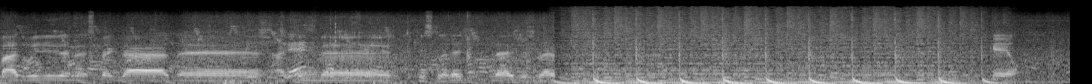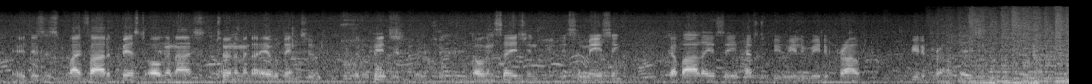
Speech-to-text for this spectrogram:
but we didn't expect that. Uh, I think the the, the just left. scale. This is by far the best organized tournament I've ever been to. The pitch, the organization is amazing. Gabala SC has to be really, really proud. Really proud.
